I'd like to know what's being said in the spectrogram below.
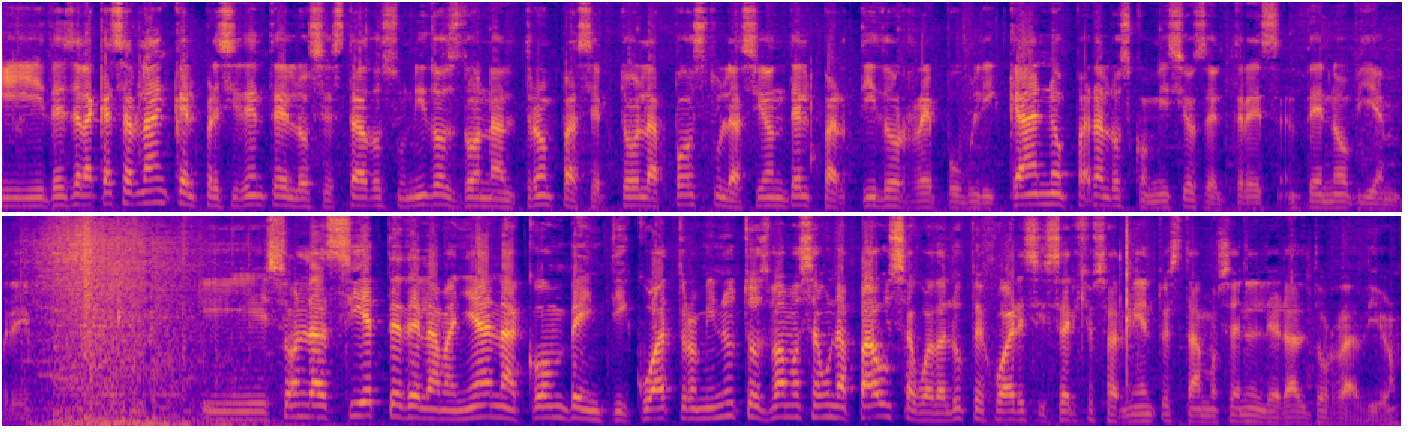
Y desde la Casa Blanca, el presidente de los Estados Unidos, Donald Trump, aceptó la postulación del Partido Republicano para los comicios del 3 de noviembre. Y son las 7 de la mañana con 24 minutos. Vamos a una pausa. Guadalupe Juárez y Sergio Sarmiento estamos en el Heraldo Radio.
